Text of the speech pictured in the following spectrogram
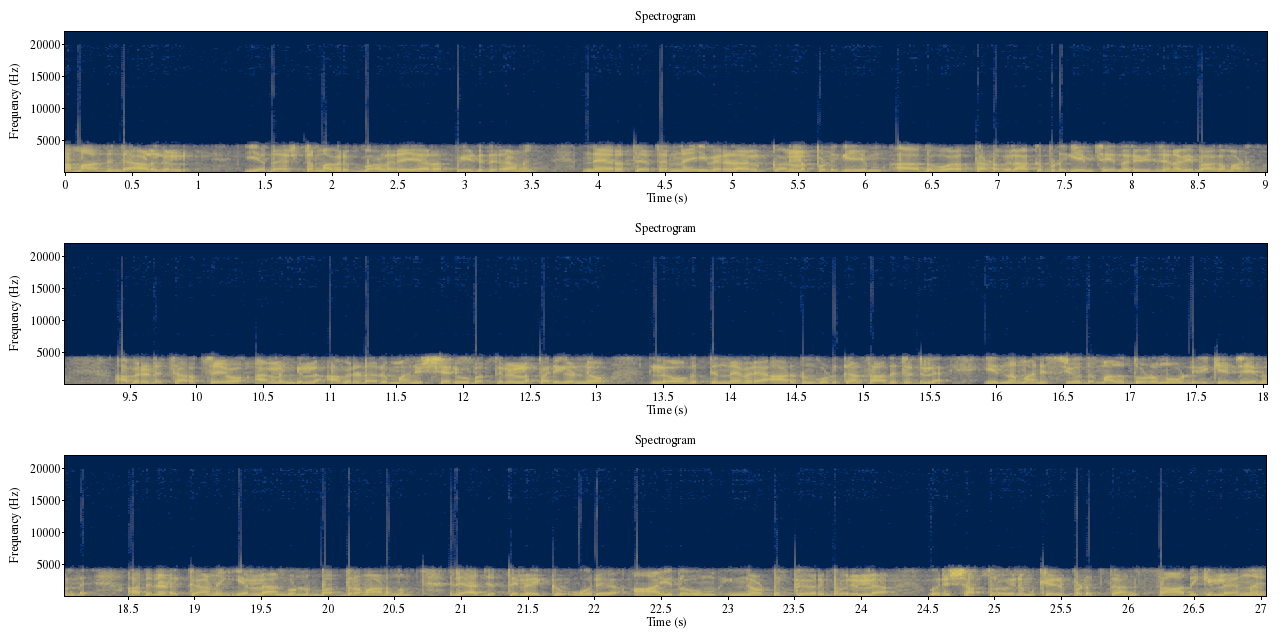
ഹമാസിന്റെ ആളുകൾ യഥേഷ്ടം അവർ വളരെയേറെ പീഡിതരാണ്. നേരത്തെ തന്നെ ഇവരുടെ കൊല്ലപ്പെടുകയും അതുപോലെ തടവിലാക്കപ്പെടുകയും ചെയ്യുന്ന ഒരു ജനവിഭാഗമാണ് അവരുടെ ചർച്ചയോ അല്ലെങ്കിൽ അവരുടെ ഒരു മനുഷ്യരൂപത്തിലുള്ള പരിഗണനയോ ലോകത്തിന്നവരെ ആർക്കും കൊടുക്കാൻ സാധിച്ചിട്ടില്ല. ഇന്ന് മനുഷ്യയുദ്ധം അത് തുടർന്നുകൊണ്ടിരിക്കുകയും ചെയ്യുന്നുണ്ട്. അതിനിടയ്ക്കാണ് എല്ലാം കൊണ്ടും ഭദ്രമാണെന്നും രാജ്യത്തിലേക്ക് ഒരു ആയുധവും ഇങ്ങോട്ട് കയറിപ്പോരില്ല ഒരു ശത്രുവിനും കീഴ്പ്പെടുത്താൻ സാധിക്കില്ല എന്ന്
